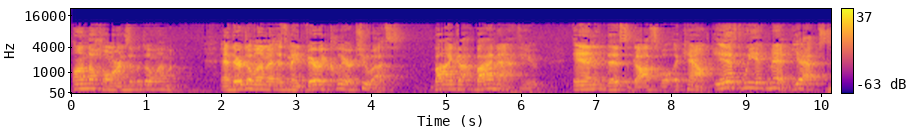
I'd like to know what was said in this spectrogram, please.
on the horns of a dilemma. And their dilemma is made very clear to us by, God, by Matthew in this gospel account. If we admit, yes,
